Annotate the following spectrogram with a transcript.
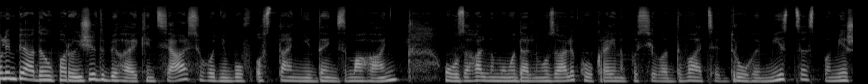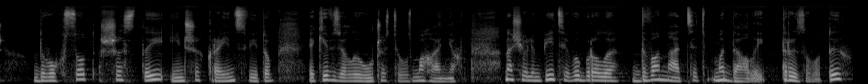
Олімпіада у Парижі добігає кінця. Сьогодні був останній день змагань. У загальному медальному заліку Україна посіла 22 місце з поміж 206 інших країн світу, які взяли участь у змаганнях. Наші олімпійці вибороли 12 медалей: 3 золотих,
